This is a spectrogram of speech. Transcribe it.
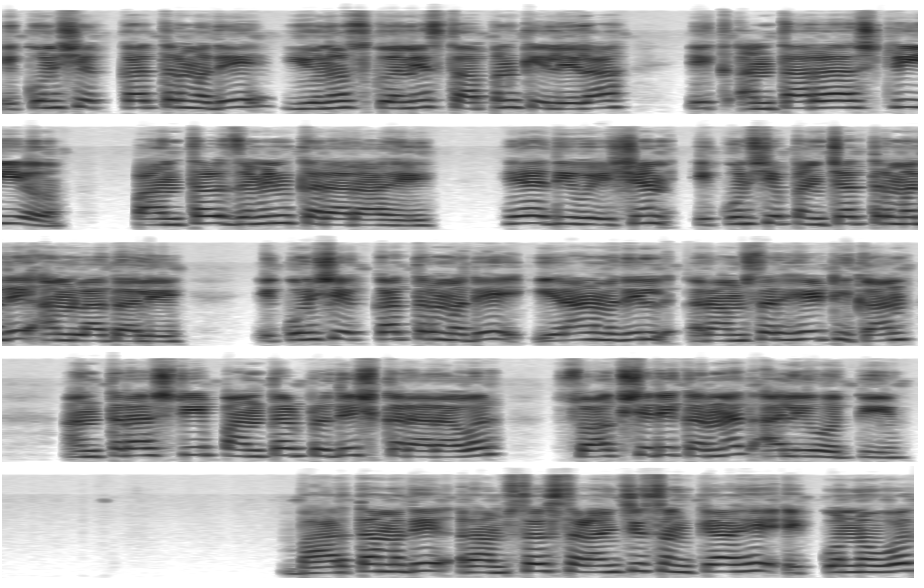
एकोणीसशे एकाहत्तरमध्ये युनेस्कोने स्थापन केलेला एक आंतरराष्ट्रीय पाणथळ जमीन करार आहे. हे अधिवेशन एकोणीसशे पंच्याहत्तरमध्ये अंमलात आले. एकोणीसशे एकाहत्तरमध्ये इराणमधील रामसर हे ठिकाण आंतरराष्ट्रीय पाणतळ प्रदेश करारावर स्वाक्षरी करण्यात आली होती. भारतामध्ये रामसर स्थळांची संख्या आहे एकोणनव्वद.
